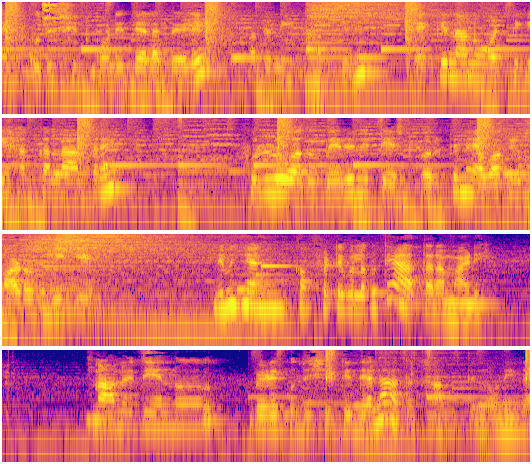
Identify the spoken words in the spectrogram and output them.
ಏನು ಕುದಿಸಿಟ್ಕೊಂಡಿದ್ದೆಲ್ಲ ಬೇಳೆ ಅದನ್ನ ಈಗ ಹಾಕ್ತೀನಿ. ಯಾಕೆ ನಾನು ಒಟ್ಟಿಗೆ ಹಾಕಲ್ಲ ಅಂದರೆ ಫುಲ್ಲು ಅದು ಬೇರೆನೇ ಟೇಸ್ಟ್ ಬರುತ್ತೆ. ನಾನು ಯಾವಾಗಲೂ ಮಾಡೋದು ಹೀಗೆ. ನಿಮಗೆ ಹೆಂಗೆ ಕಂಫರ್ಟೇಬಲ್ ಆಗುತ್ತೆ ಆ ಥರ ಮಾಡಿ. ನಾನು ಇದೇನು ಬೇಳೆ ಕುದಿಸಿಟ್ಟಿದ್ದೆಲ್ಲ ಅದನ್ನು ಹಾಕ್ತೀನಿ ನೋಡಿ ಈಗ.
